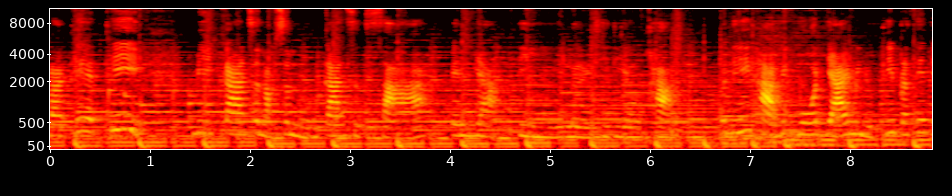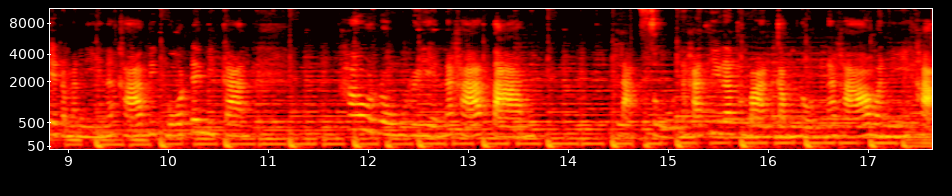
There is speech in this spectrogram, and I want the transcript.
ประเทศที่ มีการสนับสนุนการศึกษาเป็นอย่างดีเลยทีเดียวค่ะ วันนี้ค่ะบิ๊กโบ๊ทย้ายมาอยู่ที่ประเทศเยอรมนีนะคะบิ๊กโบ๊ทได้มีการเข้าโรงเรียนนะคะตามหลักสูตรนะคะที่รัฐบาลกำหนดนะคะ วันนี้ค่ะ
